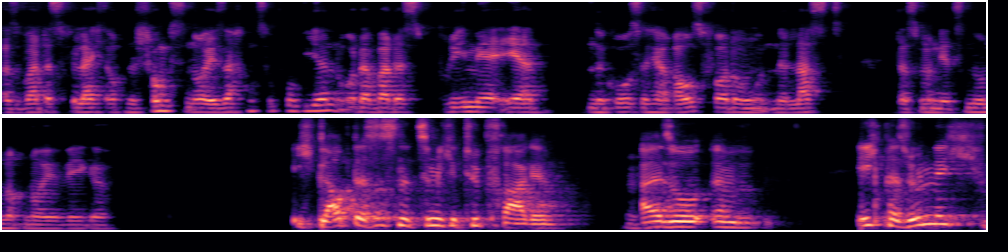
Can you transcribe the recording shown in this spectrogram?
Also war das vielleicht auch eine Chance, neue Sachen zu probieren oder war das primär eher eine große Herausforderung und eine Last, dass man jetzt nur noch neue Wege? Ich glaube, das ist eine ziemliche Typfrage. Mhm. Also ähm, ich persönlich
